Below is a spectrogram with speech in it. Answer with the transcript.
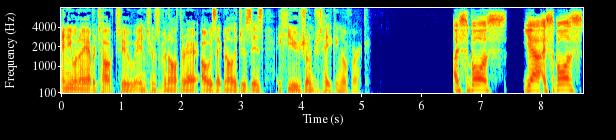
anyone I ever talk to in terms of an author always acknowledges is a huge undertaking of work. I suppose, yeah, I suppose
